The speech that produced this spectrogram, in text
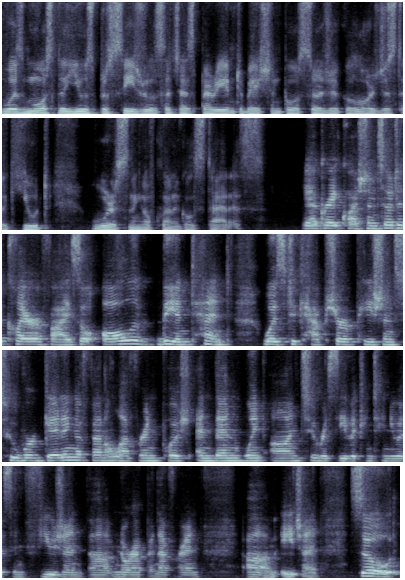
was most of the use procedural such as peri-intubation post-surgical or just acute worsening of clinical status? Yeah, great question. So, to clarify, so all of the intent was to capture patients who were getting a phenylephrine push and then went on to receive a continuous infusion um, norepinephrine um, agent. So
